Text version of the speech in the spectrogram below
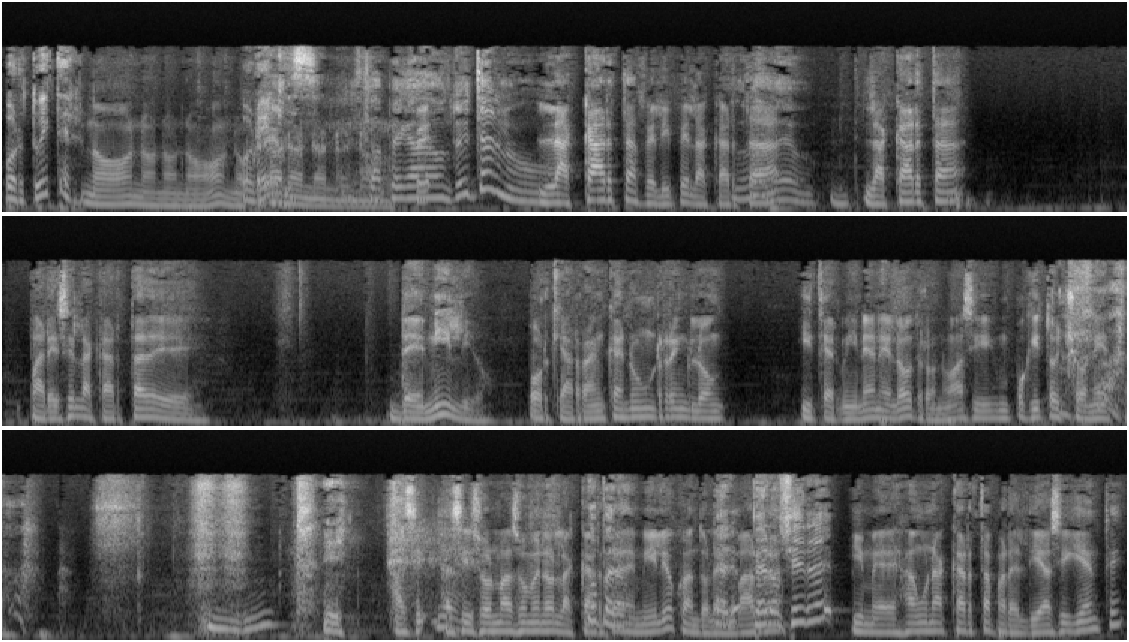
Por Twitter. No, no, no, no. no Por creo. X. No, no, no, no. ¿Está pegada a un Twitter? No. La carta, Felipe, la No carta, la carta parece la carta de de Emilio, porque arranca en un renglón y termina en el otro, ¿no? Así un poquito choneta. Sí. Así, así son más o menos la carta pero- de Emilio cuando la embarra pero sí re- y me deja una carta para el día siguiente.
